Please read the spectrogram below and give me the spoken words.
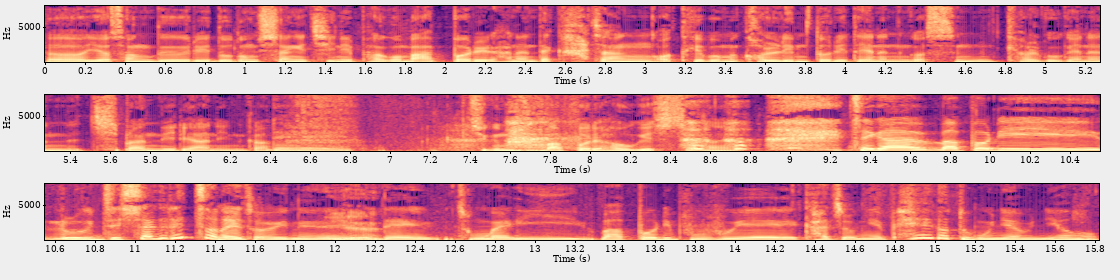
어, 여성들이 노동시장에 진입하고 맞벌이를 하는데 가장 어떻게 보면 걸림돌이 되는 것은 결국에는 집안일이 아닌가. 네. 지금 맞벌이 하고 계시잖아요. 제가 맞벌이로 이제 시작을 했잖아요, 저희는. 예. 근데 정말 이 맞벌이 부부의 가정의 폐해가 또 뭐냐면요.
